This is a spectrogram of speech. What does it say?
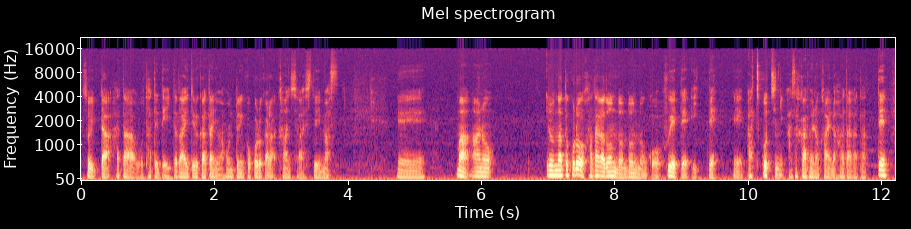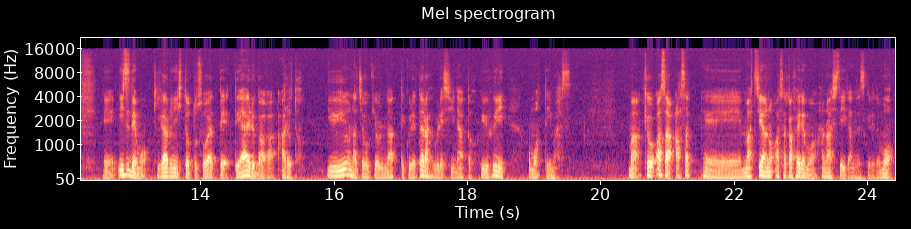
そういった旗を立てていただいている方には本当に心から感謝しています。えー、まああのいろんなところ旗がどんどんどんどんこう増えていって、えー、あちこちに朝カフェの会の旗が立って、えー、いつでも気軽に人とそうやって出会える場があるというような状況になってくれたら嬉しいなというふうに思っています。まあ今日朝朝、えー、町屋の朝カフェでも話していたんですけれども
